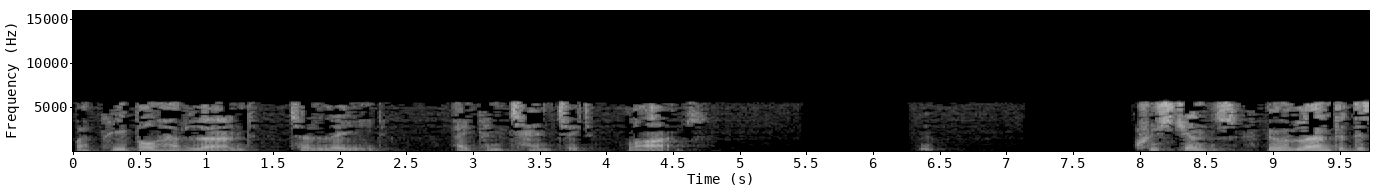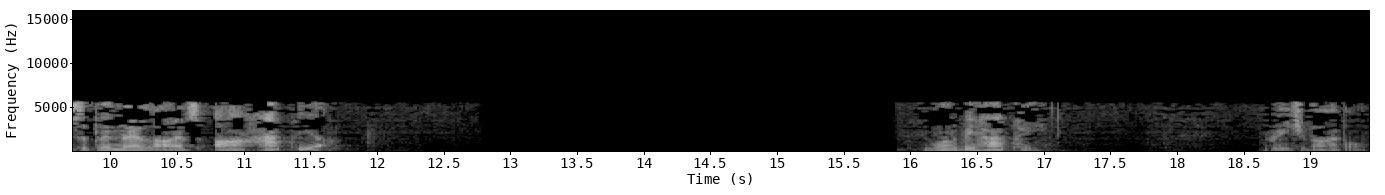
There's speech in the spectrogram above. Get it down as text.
where people have learned to lead a contented lives. Christians who have learned to discipline their lives are happier. You want to be happy? Read your Bible.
